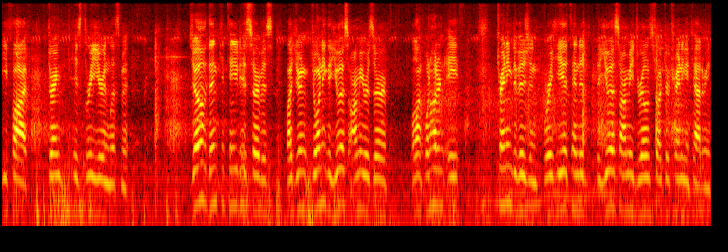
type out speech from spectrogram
E5 during his three-year enlistment. Joe then continued his service by joining the U.S. Army Reserve on 108th Training Division, where he attended the U.S. Army Drill Instructor Training Academy,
